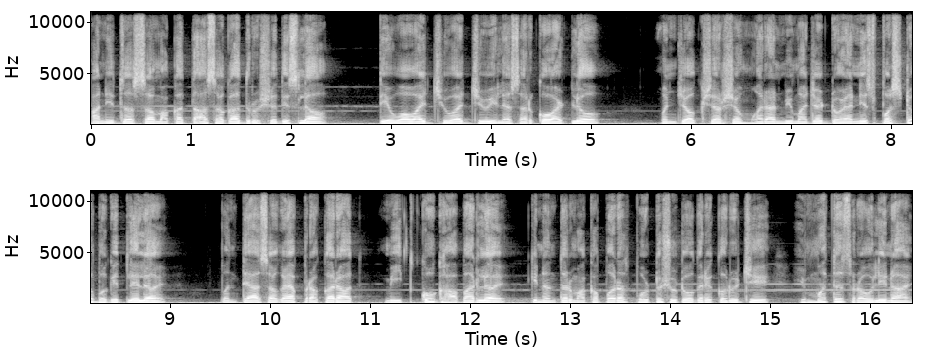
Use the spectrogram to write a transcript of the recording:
आणि जसा माका ता सगळा दृश्य दिसला तेव्हा वाईट जीवात जीव इल्यासारखं वाटलं. म्हणजे अक्षरशः मरण मी माझ्या डोळ्यांनी स्पष्ट बघितलेलं आहे पण त्या सगळ्या प्रकारात मी इतकं आहे की नंतर माका परत फोटोशूट वगैरे करूची हिंमतच रावली नाही.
